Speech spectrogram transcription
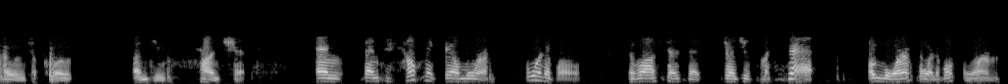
pose a quote undue hardship. And then to help make bail more affordable, the law says that judges must set a more affordable form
